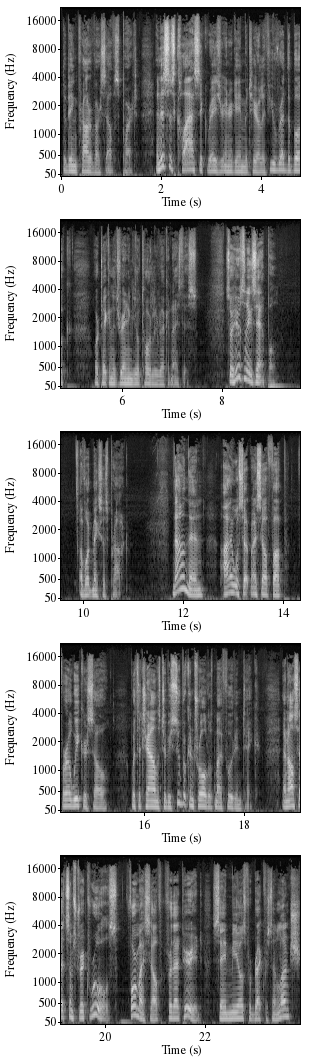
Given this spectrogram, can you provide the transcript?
the being proud of ourselves part. And this is classic Raise Your Inner Game material. If you've read the book or taken the training, you'll totally recognize this. So, here's an example of what makes us proud. Now and then, I will set myself up for a week or so with the challenge to be super controlled with my food intake. And I'll set some strict rules for myself for that period. Same meals for breakfast and lunch,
